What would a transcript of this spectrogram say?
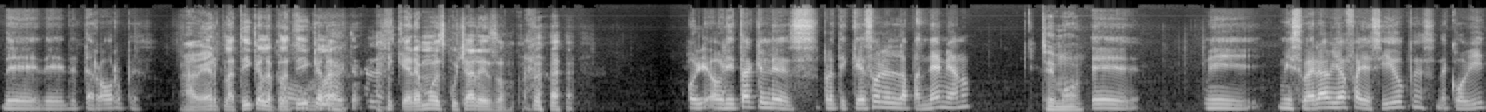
de, de, de terror, pues. A ver, platícala, platícala. Queremos escuchar eso. Ahori- Ahorita que les platiqué sobre la pandemia, ¿no? Simón. Eh, mi, mi suegra había fallecido, pues, de COVID.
